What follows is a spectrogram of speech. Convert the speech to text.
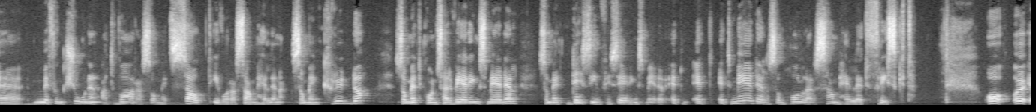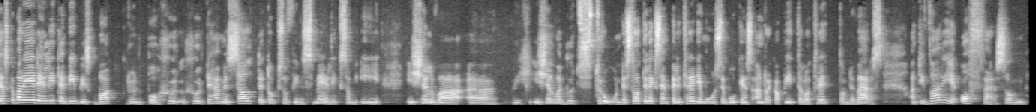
eh, med funktionen att vara som ett salt i våra samhällen, som en krydda, som ett konserveringsmedel, som ett desinficeringsmedel, ett, ett, ett medel som håller samhället friskt. Och, och, jag ska bara ge dig en liten biblisk bakgrund på hur, hur det här med saltet också finns med liksom i, i, själva, uh, i, själva Guds tron. Det står till exempel i tredje Mosebokens andra kapitel och trettonde vers att i varje offer som,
